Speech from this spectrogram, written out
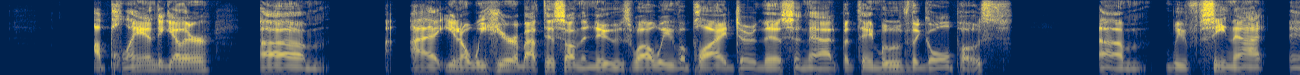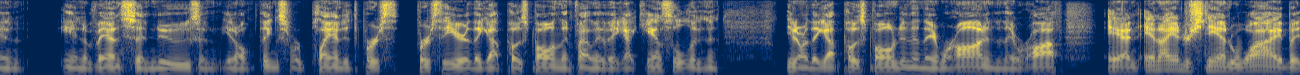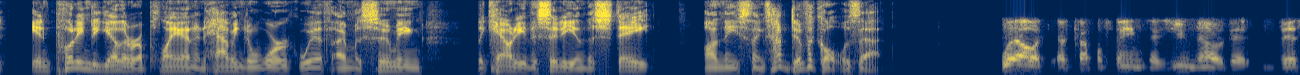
a plan together? Um, I, you know, we hear about this on the news. Well, we've applied to this and that, but they move the goalposts. Um, we've seen that in in events and news, and you know, things were planned at the first first of the year. They got postponed, then finally they got canceled, and then you know they got postponed, and then they were on, and then they were off. And and I understand why, but in putting together a plan and having to work with, I'm assuming the county, the city, and the state on these things. How difficult was that? Well, a, a couple things, as you know, that this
